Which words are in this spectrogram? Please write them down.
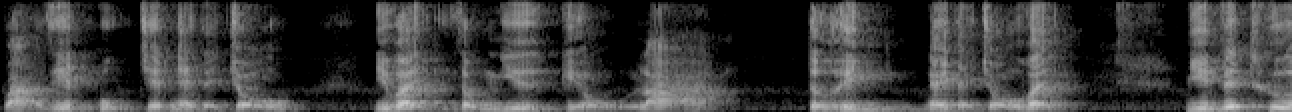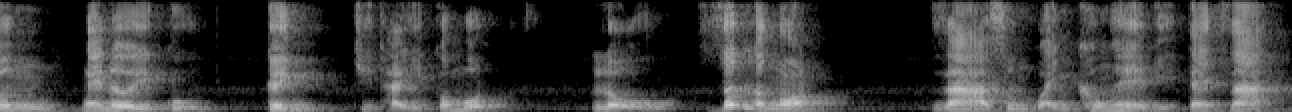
và giết cụ chết ngay tại chỗ. Như vậy giống như kiểu là tử hình ngay tại chỗ vậy. Nhìn vết thương ngay nơi cụ Kình chỉ thấy có một lỗ rất là ngọt, da xung quanh không hề bị tét ra.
